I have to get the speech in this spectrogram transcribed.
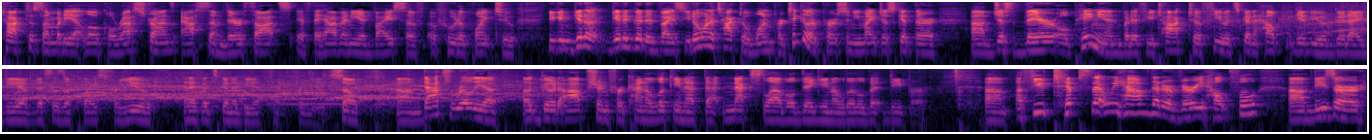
talk to somebody at local restaurants, ask them their thoughts if they have any advice of, of who to point to. You can get a get a good advice. You don't want to talk to one particular person. You might just get their um, just their opinion. But if you talk to a few, it's going to help give you a good idea of this is a place for you and if it's going to be a fit for you. So um, that's really a, a good option for kind of looking at that next level, digging a little bit deeper. Um, a few tips that we have that are very helpful. Um, these are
